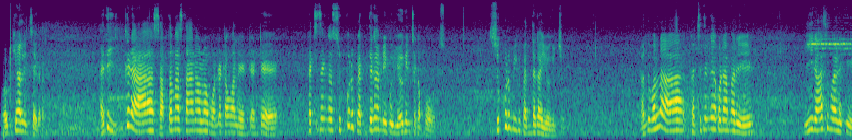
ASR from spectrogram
సౌఖ్యాలు ఇచ్చే గ్రహం. అయితే ఇక్కడ సప్తమ స్థానంలో ఉండటం వల్ల ఏంటంటే ఖచ్చితంగా శుక్రుడు పెద్దగా మీకు యోగించకపోవచ్చు. శుక్రుడు మీకు పెద్దగా యోగించడు. అందువల్ల ఖచ్చితంగా కూడా మరి ఈ రాశి వాళ్ళకి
